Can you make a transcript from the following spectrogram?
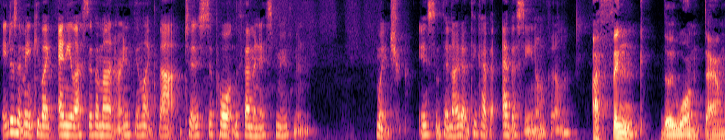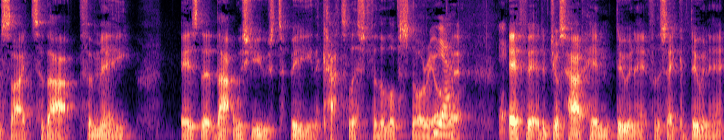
it doesn't make you like any less of a man or anything like that to support the feminist movement which is something i don't think i've ever seen on film I think the one downside to that for me is that that was used to be the catalyst for the love story of Yeah. it. If it had just had him doing it for the sake of doing it,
